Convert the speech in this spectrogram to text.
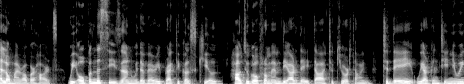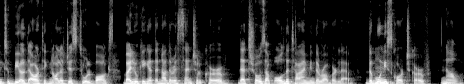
Hello, my rubber hearts. We open the season with a very practical skill how to go from MDR data to cure time. Today, we are continuing to build our technologist toolbox by looking at another essential curve that shows up all the time in the rubber lab the Mooney scorch curve. Now,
